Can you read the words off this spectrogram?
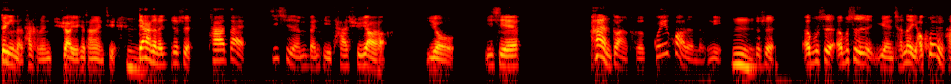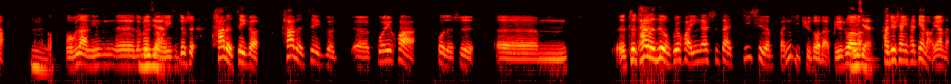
对应的它可能需要有一些传感器。嗯，第二个呢，就是它在机器人本体，它需要有一些判断和规划的能力，嗯就是而不是而不是远程的遥控哈。嗯我不知道您呃能不能理解懂我意思，就是它的这个它的这个呃规划或者是呃嗯呃这它的这种规划应该是在机器人本体去做的，比如说理解它就像一台电脑一样的，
